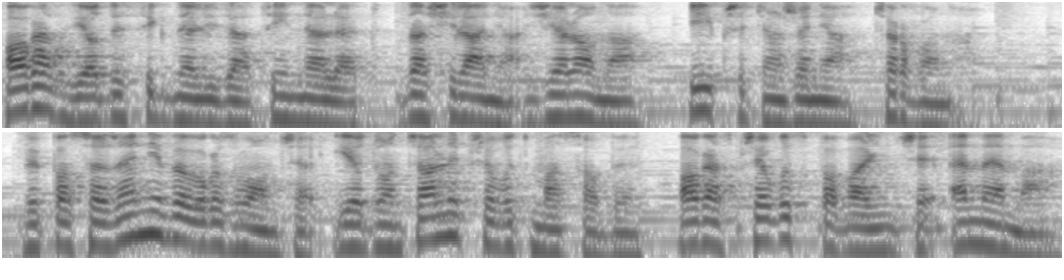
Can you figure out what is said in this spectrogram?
oraz diody sygnalizacyjne LED zasilania zielona i przeciążenia czerwona. Wyposażenie w eurozłącze i odłączalny przewód masowy oraz przewód spawalniczy MMA.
